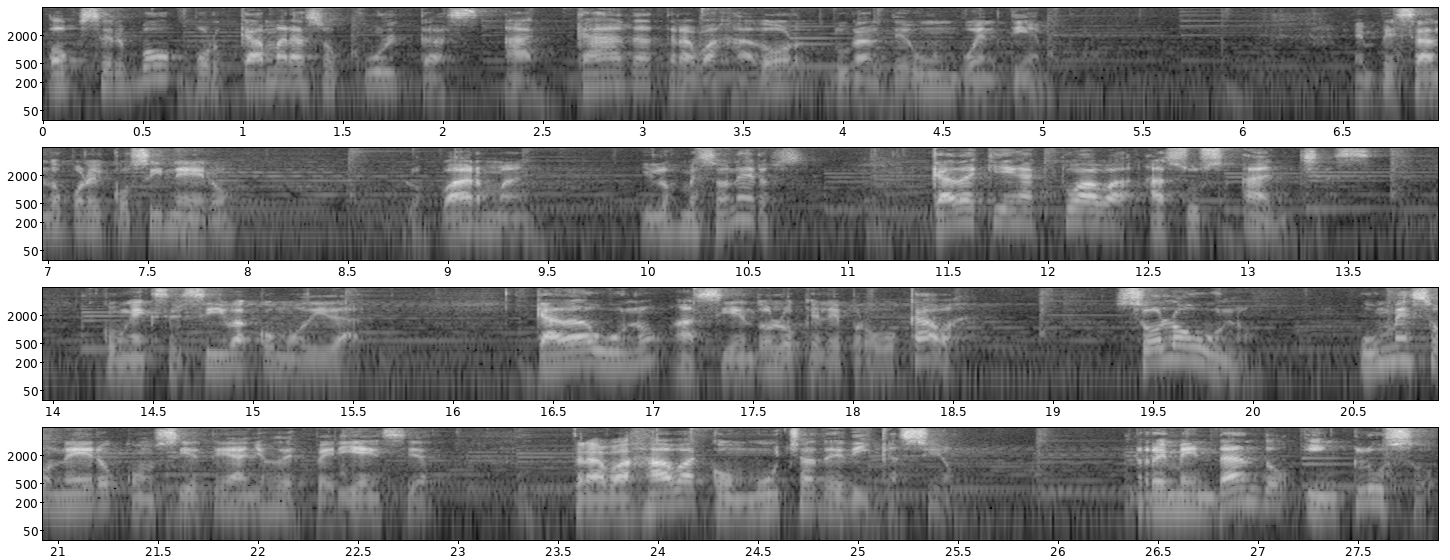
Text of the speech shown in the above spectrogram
observó por cámaras ocultas a cada trabajador durante un buen tiempo, empezando por el cocinero, los barman y los mesoneros. Cada quien actuaba a sus anchas, con excesiva comodidad, cada uno haciendo lo que le provocaba. Solo uno, un mesonero con 7 años de experiencia, trabajaba con mucha dedicación, remendando incluso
